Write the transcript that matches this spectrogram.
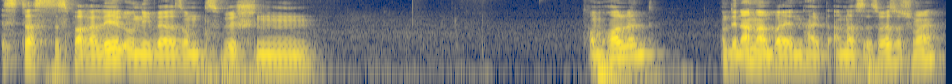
ist, dass das Paralleluniversum zwischen Tom Holland und den anderen beiden halt anders ist. Weißt du, was ich meine?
